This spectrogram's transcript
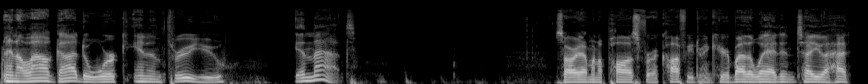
and allow God to work in and through you in that. Sorry, I'm going to pause for a coffee drink here. By the way, I didn't tell you I had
